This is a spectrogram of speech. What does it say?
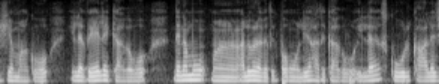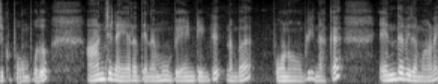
விஷயமாகவோ இல்லை வேலைக்காகவோ தினமும் அலுவலகத்துக்கு போவோம் இல்லையா அதுக்காகவோ இல்லை ஸ்கூல் காலேஜுக்கு போகும்போதோ ஆஞ்சநேயரை தினமும் வேண்டின்ட்டு நம்ம போனோம் அப்படின்னாக்க எந்த விதமான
